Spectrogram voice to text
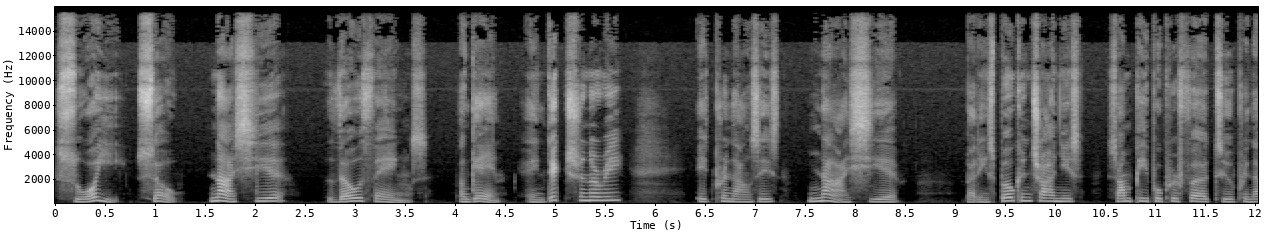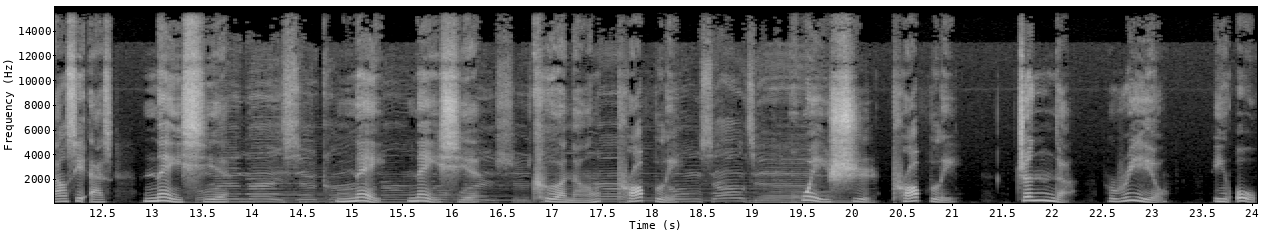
所以，so 那些，those things。Again, in dictionary, it pronounces 那些。but in spoken Chinese, some people prefer to pronounce it as 那些，那那些，可能 probably，会是 probably，真的 real in all，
